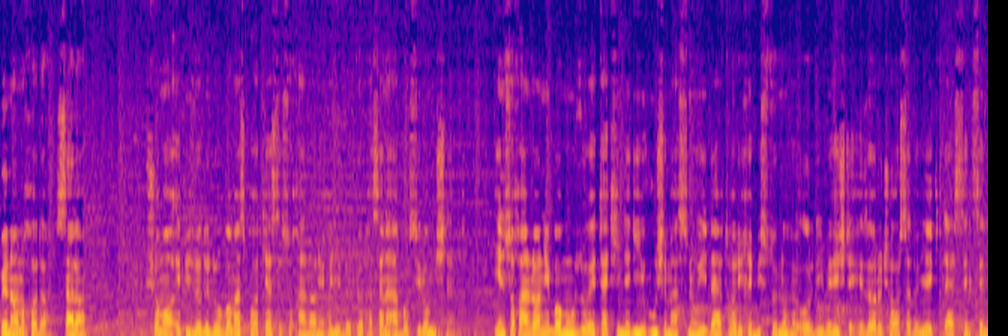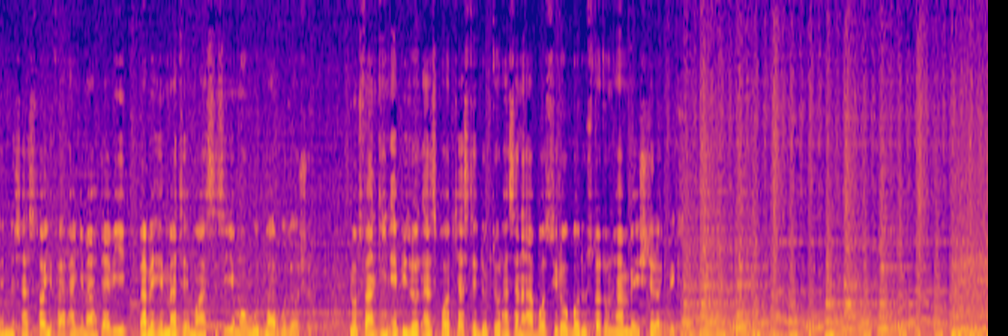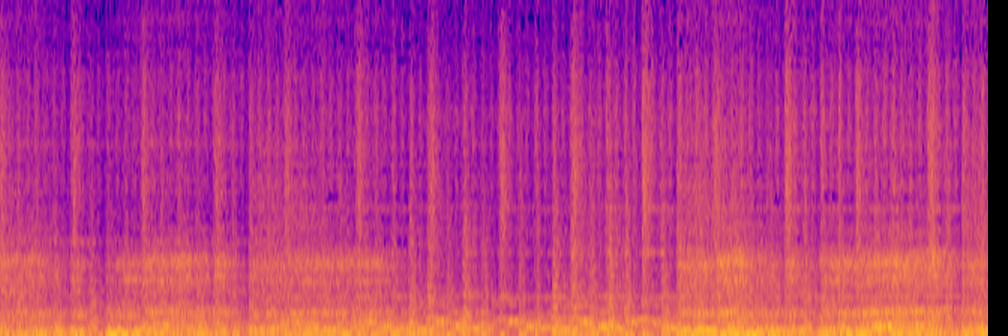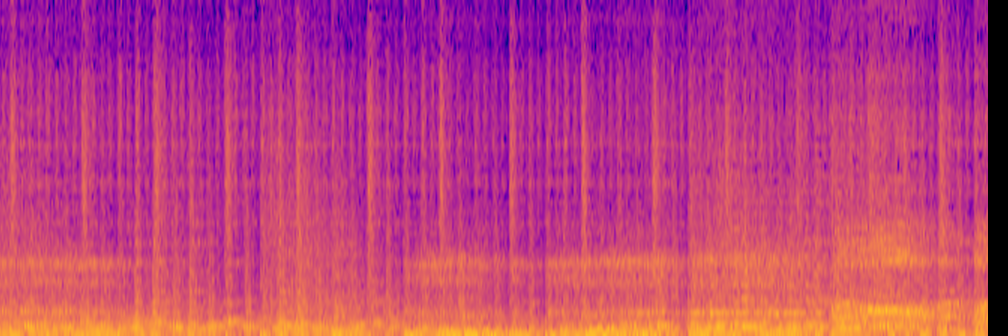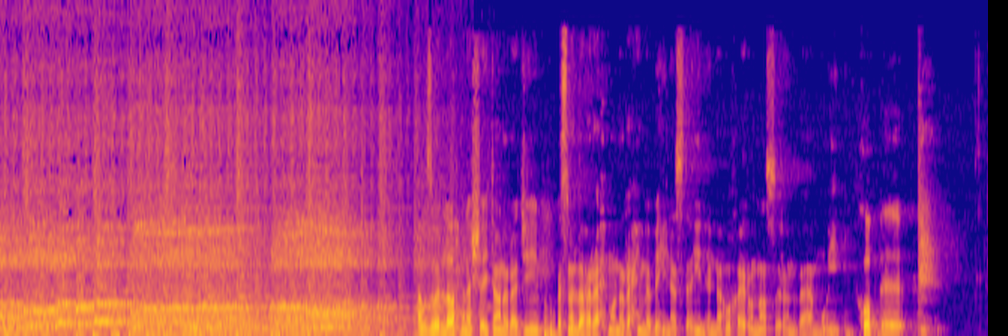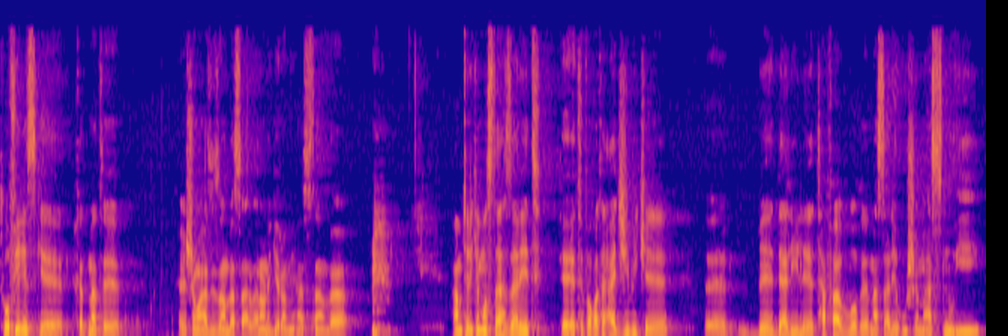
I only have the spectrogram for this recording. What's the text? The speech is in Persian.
به نام خدا سلام شما اپیزود دوم از پادکست سخنرانی های دکتر حسن عباسی رو میشنوید این سخنرانی با موضوع تکینگی هوش مصنوعی در تاریخ 29 اردیبهشت 1401 در سلسله های فرهنگ مهدوی و به همت مؤسسه موعود برگزار شده. لطفا این اپیزود از پادکست دکتر حسن عباسی رو با دوستاتون هم به اشتراک بگذارید. اعوذ بالله من الشیطان الرجیم بسم الله الرحمن الرحیم و بهی نستعین. انه خیر ناصر و معین. خب توفیقی است که خدمت شما عزیزان و سروران گرامی هستم و همطوری که مستحضرید اتفاقات عجیبی که به دلیل تفوق مسئله هوش مصنوعی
